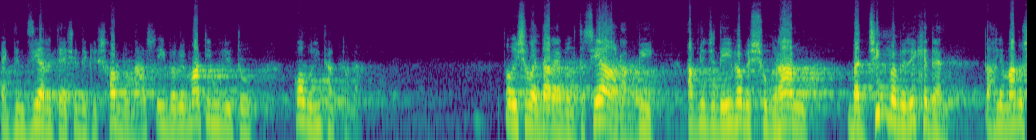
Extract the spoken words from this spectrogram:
একদিন জিয়ারতে এসে দেখে সর্বনাশ এইভাবে মাটি নিলে তো কবরই থাকতো না তো ওই সময় দাঁড়ায় বলতেছে আর আব্বি আপনি যদি এইভাবে সুঘ্রাণ বাহ্যিকভাবে রেখে দেন তাহলে মানুষ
